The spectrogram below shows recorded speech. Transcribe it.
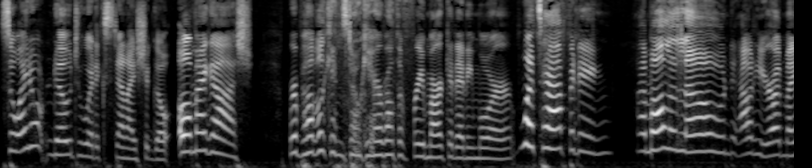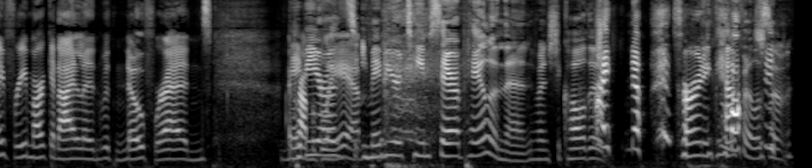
so I don't know to what extent I should go. Oh my gosh, Republicans don't care about the free market anymore. What's happening? I'm all alone out here on my free market island with no friends. Maybe you're on- maybe you're Team Sarah Palin then when she called it I know. crony capitalism.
